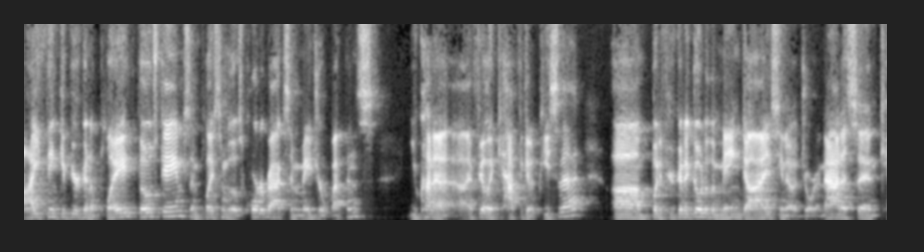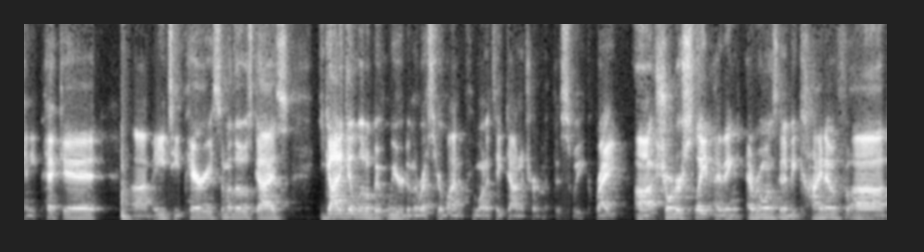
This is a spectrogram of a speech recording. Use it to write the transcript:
I think if you're going to play those games and play some of those quarterbacks and major weapons, you kind of I feel like have to get a piece of that. Um, but if you're going to go to the main guys, you know Jordan Addison, Kenny Pickett, um, A.T. Perry, some of those guys, you got to get a little bit weird in the rest of your lineup if you want to take down a tournament this week, right? Uh, shorter slate. I think everyone's going to be kind of, uh,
